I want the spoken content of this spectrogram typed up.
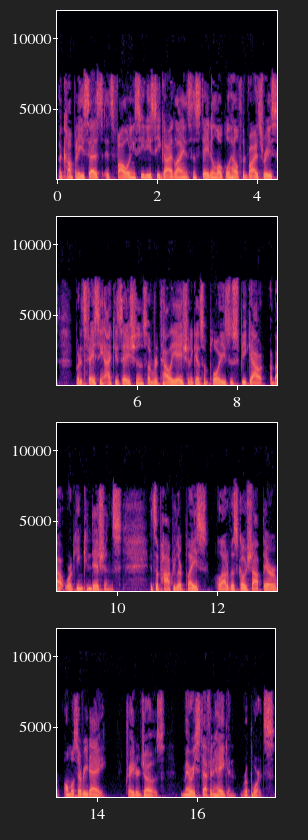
The company says it's following CDC guidelines and state and local health advisories, but it's facing accusations of retaliation against employees who speak out about working conditions. It's a popular place. A lot of us go shop there almost every day. Trader Joe's. Mary Steffenhagen reports.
